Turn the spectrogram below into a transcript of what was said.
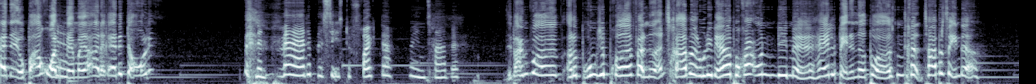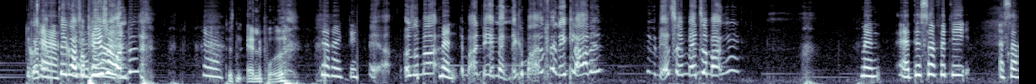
Han er jo bare rundt Ja. med mig, jeg har det rigtig dårligt. men hvad er det præcis, du frygter ved en trappe? Jeg er bange for, at du brunse prøvet at falde ned ad en trappe, og du lige der på røven, lige med halebenet ned på sådan en tra- trappesten der. Det går, Ja, det så ja, det pisse ondt. Ja, Det er sådan alle prøvede. det er rigtigt. Ja, og så bare, Men- det er bare det, men jeg kan bare slet ikke klare det. Det bliver simpelthen så mange. Men er det så fordi, altså,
